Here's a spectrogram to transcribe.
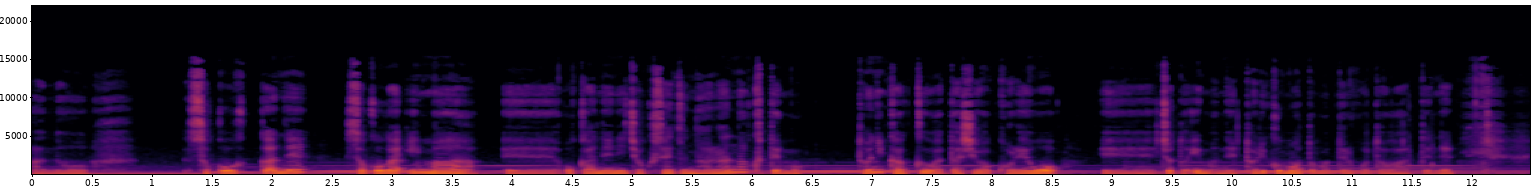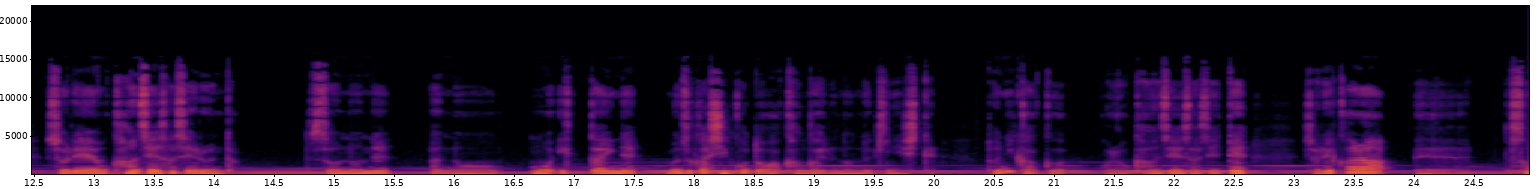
あのそこがねそこが今、えー、お金に直接ならなくてもとにかく私はこれを、えー、ちょっと今ね取り組もうと思ってることがあってねそれを完成させるんだ。そのねあのもう一回ね難しいことは考えるの抜きにしてとにかくこれを完成させてそれから、えーそ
